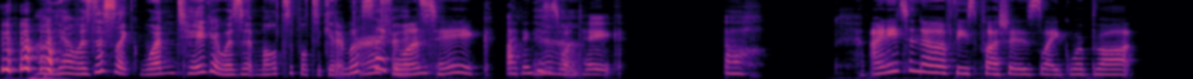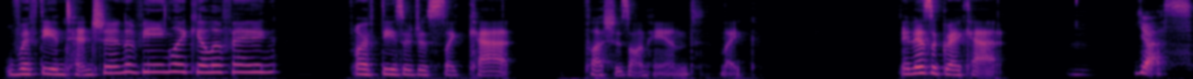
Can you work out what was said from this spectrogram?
oh yeah, was this like one take or was it multiple to get it, it looks perfect? like one take. I think this is one take. Oh, I need to know if these plushes like were brought with the intention of being like Yellow Fang, or if these are just like cat plushes on hand. Like, it is a gray cat. Yes.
